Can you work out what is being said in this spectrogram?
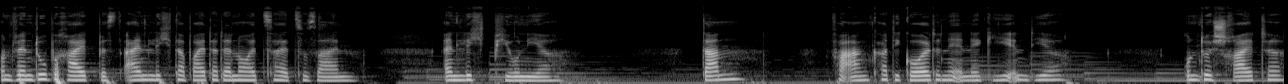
Und wenn du bereit bist, ein Lichtarbeiter der Neuzeit zu sein, ein Lichtpionier, dann veranker die goldene Energie in dir und durchschreite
